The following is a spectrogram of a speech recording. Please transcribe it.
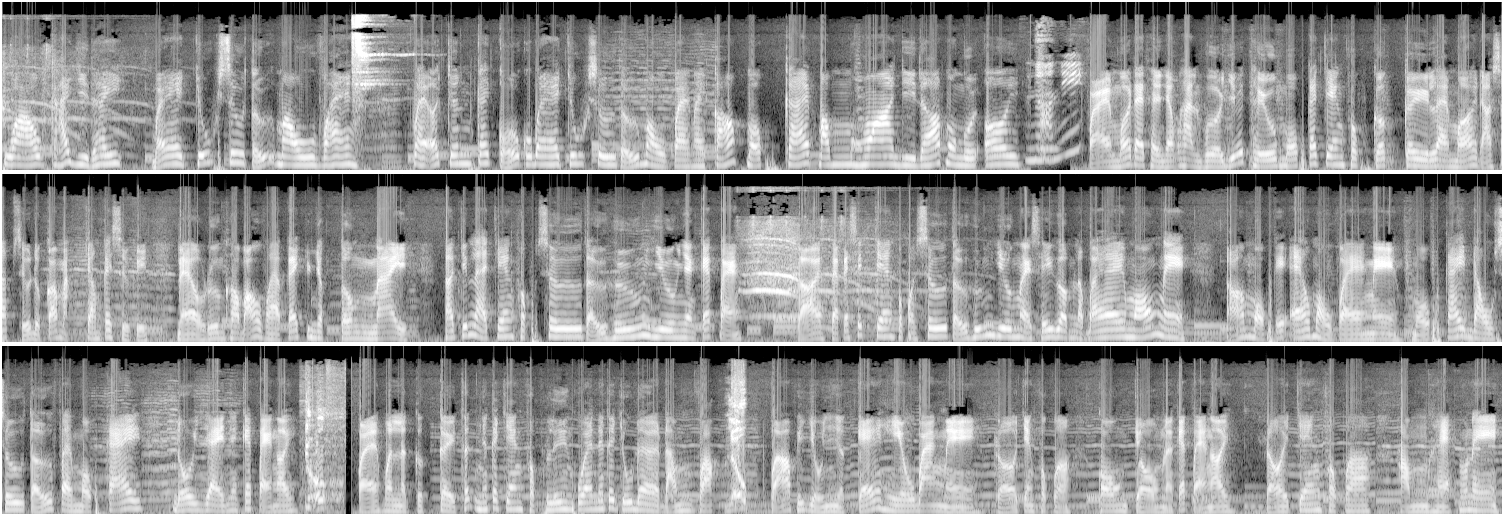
Wow cái gì đây? Bé chú sư tử màu vàng. Và ở trên cái cổ của bé chú sư tử màu vàng này có một cái bông hoa gì đó mọi người ơi. Và mới đây thì Nhập Hành vừa giới thiệu một cái trang phục cực kỳ là mới đã sắp sửa được có mặt trong cái sự kiện đèo rương kho báu vào cái chủ nhật tuần này. Đó chính là trang phục sư tử hướng dương nha các bạn rồi và cái set trang phục sư tử hướng dương này sẽ gồm là ba món nè. Đó một cái áo màu vàng nè một cái đầu sư tử và một cái đôi giày nha các bạn ơi. Và mình là cực kỳ thích những cái trang phục liên quan đến cái chủ đề động vật. Và ví dụ như là cá heo băng nè rồi trang phục uh, con trồn là các bạn ơi. Rồi trang phục uh, hồng hạt nữa nè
